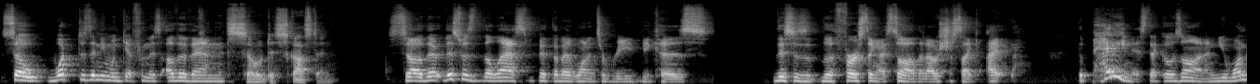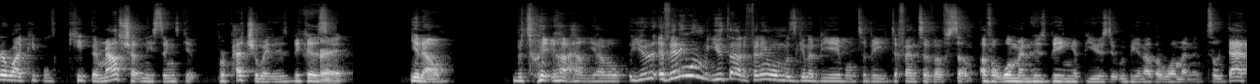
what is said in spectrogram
So, what does anyone get from this other than It's so disgusting. So there, this was the last bit that I wanted to read because this is the first thing I saw that I was just like, I, the pettiness that goes on, and you wonder why people keep their mouth shut and these things get perpetuated is because Right. you know between hell you have a you, if anyone you thought if anyone was going to be able to be defensive of some of a woman who's being abused, it would be another woman. And so like that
